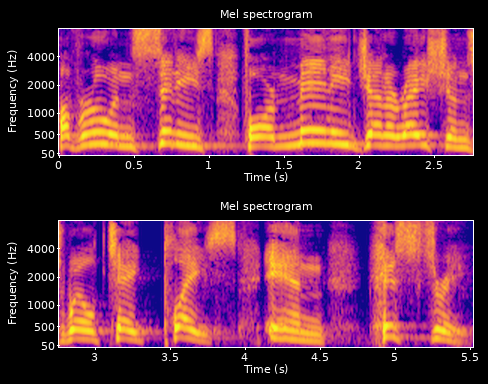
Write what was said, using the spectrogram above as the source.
of ruined cities for many generations will take place in history.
